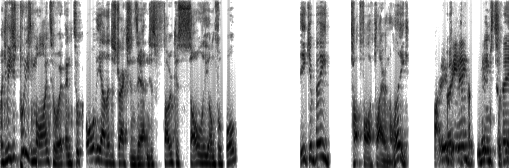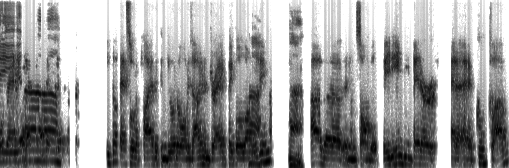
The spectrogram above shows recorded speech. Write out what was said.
Like if he just put his mind to it and took all the other distractions out and just focused solely on football, he could be top five player in the league. He needs, Seems to be, uh, He's not that sort of player that can do it all on his own and drag people along No. with him. No. part of a, an ensemble. He'd, he'd be better at a, at a good club.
